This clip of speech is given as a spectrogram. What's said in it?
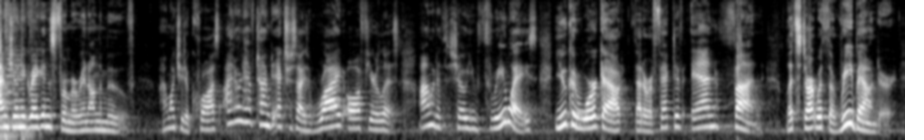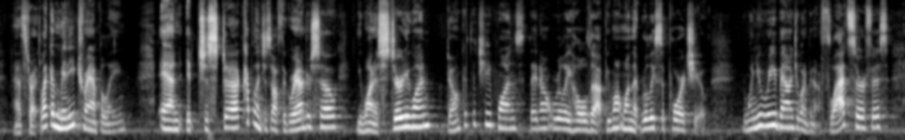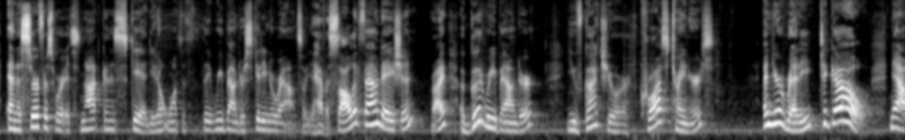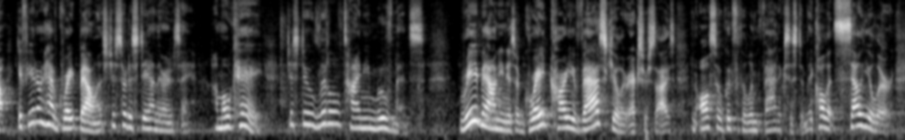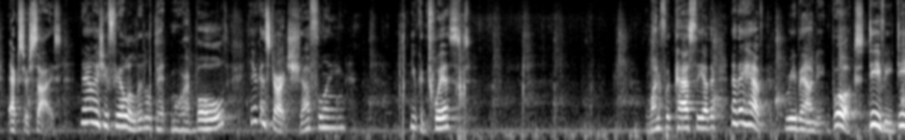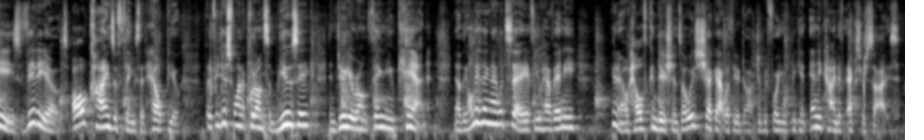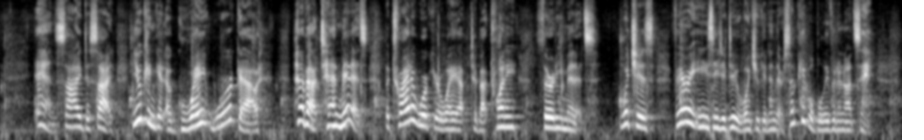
I'm Joanie Greggains for Marin on the Move. I want you to cross, I don't have time to exercise, right off your list. I'm going to show you three ways you could work out that are effective and fun. Let's start with the rebounder. That's right, like a mini trampoline. And it's just uh, a couple inches off the ground or so. You want a sturdy one. Don't get the cheap ones. They don't really hold up. You want one that really supports you. When you rebound, you want to be on a flat surface and a surface where it's not going to skid. You don't want the, the rebounder skidding around. So you have a solid foundation, right? A good rebounder. You've got your cross trainers, and you're ready to go. Now, if you don't have great balance, just sort of stand there and say, I'm okay. Just do little tiny movements. Rebounding is a great cardiovascular exercise and also good for the lymphatic system. They call it cellular exercise. Now, as you feel a little bit more bold, you can start shuffling. You can twist. One foot past the other. Now, they have rebounding books, DVDs, videos, all kinds of things that help you. But if you just want to put on some music and do your own thing, you can. Now, the only thing I would say, if you have any, you know, health conditions, always check out with your doctor before you begin any kind of exercise. And side to side. You can get a great workout in about 10 minutes, but try to work your way up to about 20, 30 minutes, which is very easy to do once you get in there. Some people, believe it or not, say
